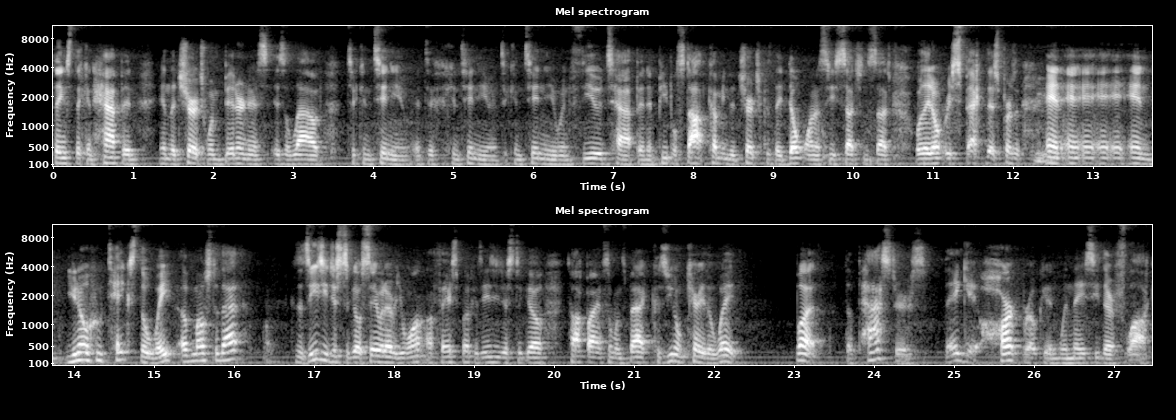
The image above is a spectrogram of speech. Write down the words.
things that can happen in the church when bitterness is allowed to continue and to continue and to continue, and feuds happen, and people stop coming to church because they don't want to see such and such, or they don't respect this person. Mm-hmm. And, and, and, and, and you know who takes the weight of most of that? Because it's easy just to go say whatever you want on Facebook. It's easy just to go talk behind someone's back because you don't carry the weight. But the pastors, they get heartbroken when they see their flock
